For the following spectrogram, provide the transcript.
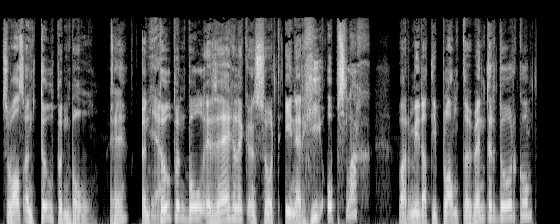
Zoals een tulpenbol. Hè? Een Ja. tulpenbol is eigenlijk een soort energieopslag waarmee dat die plant de winter doorkomt.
